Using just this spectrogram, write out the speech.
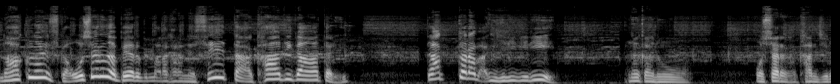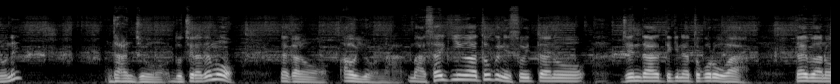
なくないですか？おしゃれなペアルック、まあだからね、セーター、カーディガンあたり。だったらばギリギリ、なんかあの、おしゃれな感じのね、男女どちらでも、なんかの、合うような。まあ最近は特にそういったあの、ジェンダー的なところは、だいぶあの、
